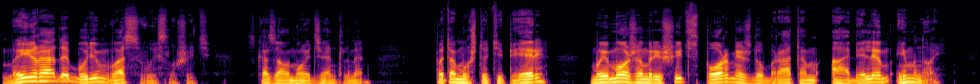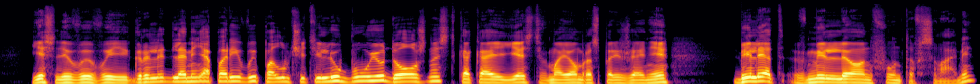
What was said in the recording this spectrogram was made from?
«Мы рады будем вас выслушать», — сказал мой джентльмен, «потому что теперь мы можем решить спор между братом Абелем и мной. Если вы выиграли для меня пари, вы получите любую должность, какая есть в моем распоряжении. Билет в миллион фунтов с вами.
